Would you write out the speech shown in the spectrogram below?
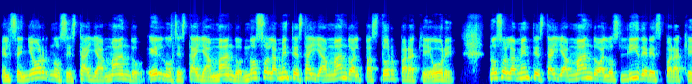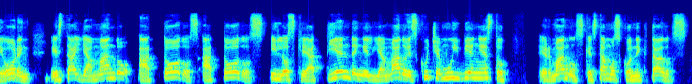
El Señor nos está llamando, Él nos está llamando. No solamente está llamando al pastor para que ore, no solamente está llamando a los líderes para que oren, está llamando a todos, a todos. Y los que atienden el llamado, escuche muy bien esto, hermanos, que estamos conectados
